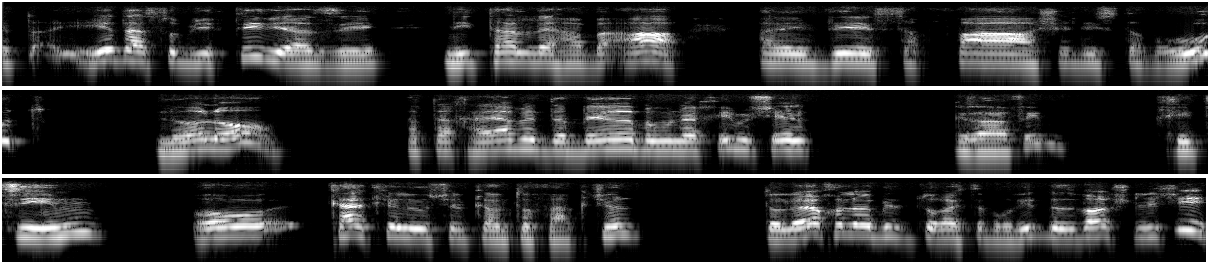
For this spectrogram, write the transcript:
את הידע הסובייקטיבי הזה ניתן להבעה על ידי שפה של הסתברות? לא, לא. אתה חייב לדבר במונחים של גרפים, חיצים, או קלקלוס של קאונטרפקצ'ל. אתה לא יכול להביא בצורה הסתברותית. ודבר שלישי,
